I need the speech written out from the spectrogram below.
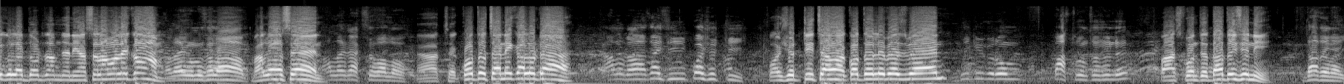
এগুলার দরদাম জানি। আসসালামু আলাইকুম। ওয়ালাইকুম সালাম ভালো আছেন? আল্লাহ রাখছে ভালো। আচ্ছা কত চান এই কালোটা চাইছি পঁয়ষট্টি। পঁয়ষট্টি চাওয়া কত হলে বেচবেন? বিক্রি করুম পাঁচ পঞ্চাশ হলে। পাঁচ পঞ্চাশ দাঁত হয়েছে নি? দাঁতে নাই।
